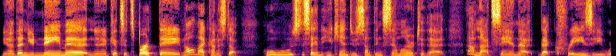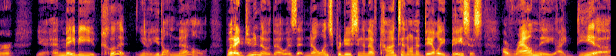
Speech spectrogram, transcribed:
you know then you name it and then it gets its birth date and all that kind of stuff who, who's to say that you can't do something similar to that? I'm not saying that that crazy where yeah, maybe you could. You know, you don't know. What I do know though is that no one's producing enough content on a daily basis around the idea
